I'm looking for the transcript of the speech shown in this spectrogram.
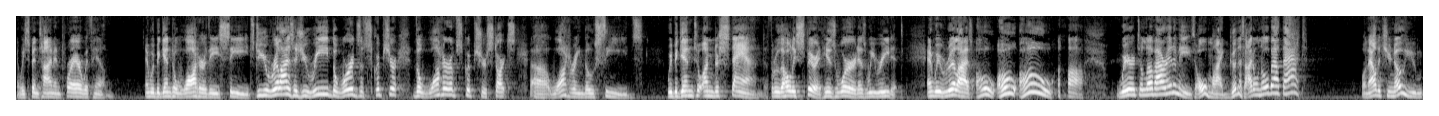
and we spend time in prayer with Him. And we begin to water these seeds. Do you realize as you read the words of Scripture, the water of Scripture starts uh, watering those seeds? we begin to understand through the Holy Spirit His Word as we read it. And we realize, oh, oh, oh, we're to love our enemies. Oh my goodness, I don't know about that. Well, now that you know you,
